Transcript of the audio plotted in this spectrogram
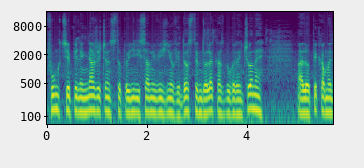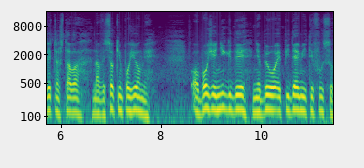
Funkcje pielęgniarzy często pełnili sami więźniowie. Dostęp do lekarstw był ograniczony, ale opieka medyczna stała na wysokim poziomie. W obozie nigdy nie było epidemii tyfusu.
